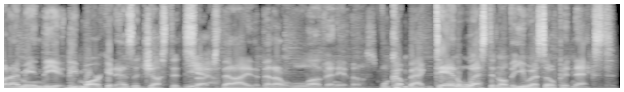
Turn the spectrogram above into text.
But I mean, the, the market has adjusted Yeah. such that I that I don't love any of those. We'll come back. Dan Weston on the U.S. Open next.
